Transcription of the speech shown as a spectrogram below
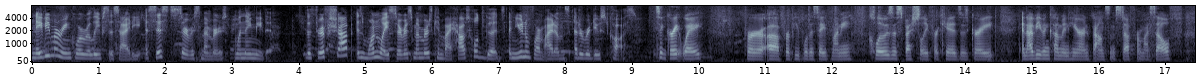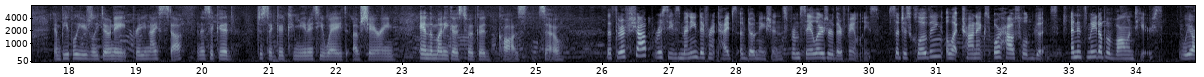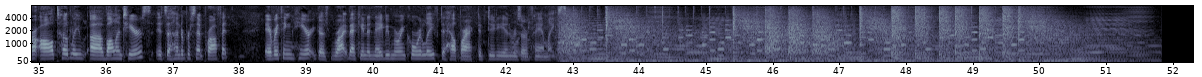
Navy Marine Corps Relief Society assists service members when they need it. The thrift shop is one way service members can buy household goods and uniform items at a reduced cost. It's a great way for uh, for people to save money. Clothes, especially for kids, is great. And I've even come in here and found some stuff for myself. And people usually donate pretty nice stuff, and it's a good, just a good community way of sharing. And the money goes to a good cause. So The thrift shop receives many different types of donations from sailors or their families, such as clothing, electronics, or household goods, and it's made up of volunteers. We are all totally uh, volunteers. It's 100% profit. Everything here it goes right back into Navy Marine Corps Relief to help our active duty and reserve families.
